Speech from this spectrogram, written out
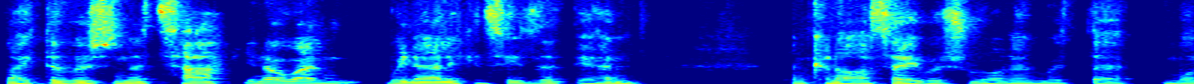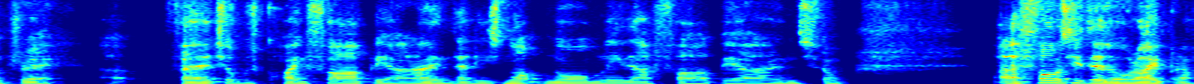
like there was an attack. You know, when we nearly conceded at the end, and Konaté was running with the Mudryk. Uh, Virgil was quite far behind, and he's not normally that far behind. So I thought he did all right, but I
